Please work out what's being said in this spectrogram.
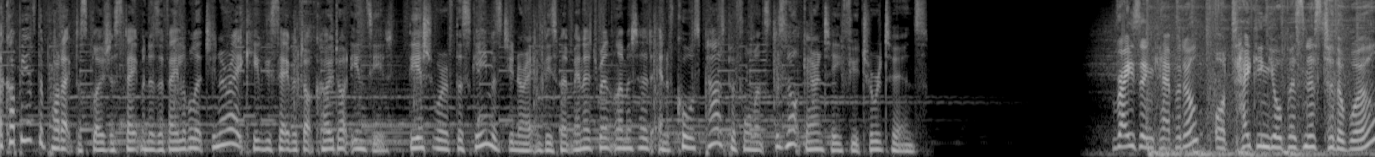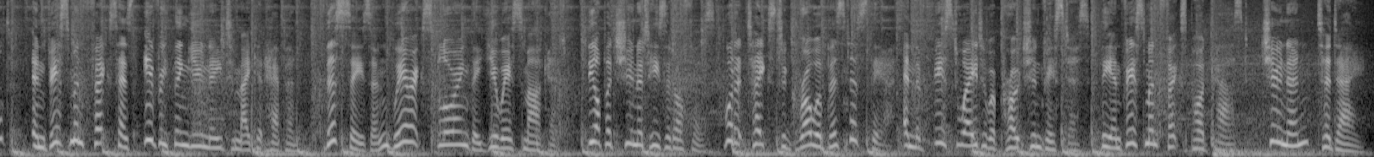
A copy of the product disclosure statement is available at generatekiwisaver.co.nz. The issuer of the scheme is Generate Investment Management Limited, and of course, past performance does not guarantee future returns. Raising capital or taking your business to the world? Investment Fix has everything you need to make it happen. This season, we're exploring the US market, the opportunities it offers, what it takes to grow a business there, and the best way to approach investors. The Investment Fix podcast. Tune in today.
